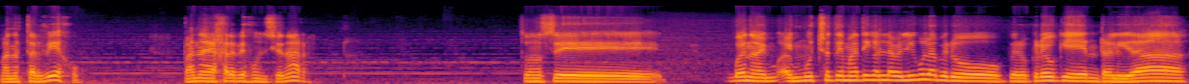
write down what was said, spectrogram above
Van a estar viejos. Van a dejar de funcionar. Entonces, bueno, hay, hay mucha temática en la película, pero, pero creo que en realidad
